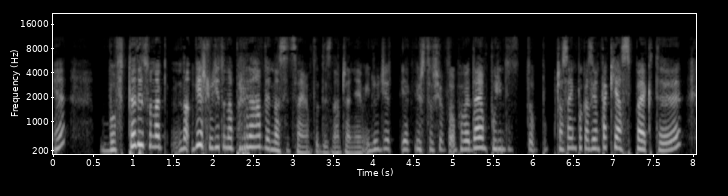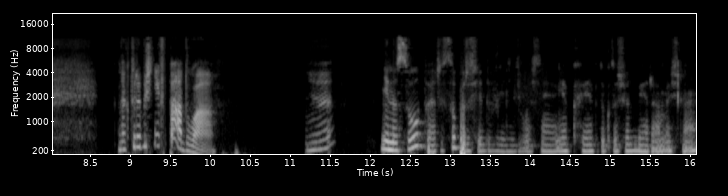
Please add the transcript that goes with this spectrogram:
Nie? Bo wtedy to, na, na, wiesz, ludzie to naprawdę nasycają wtedy znaczeniem. I ludzie, jak wiesz, co się opowiadają później, to, to czasami pokazują takie aspekty, na które byś nie wpadła. Nie? Nie no, super, super się dowiedzieć właśnie, jak, jak to ktoś odbiera, myślę.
